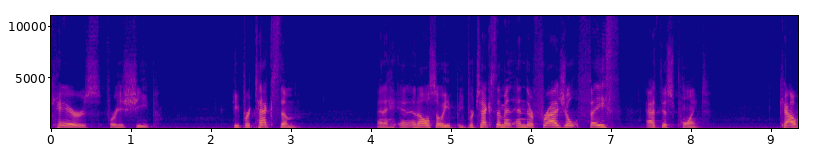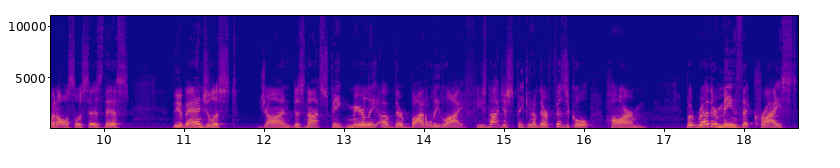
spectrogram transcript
cares for his sheep. He protects them, and, and also he, he protects them and, and their fragile faith at this point. Calvin also says this the evangelist John does not speak merely of their bodily life. He's not just speaking of their physical harm, but rather means that Christ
